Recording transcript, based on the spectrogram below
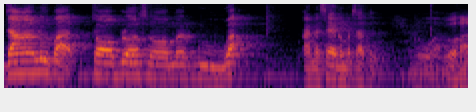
jangan lupa coblos nomor 2 karena saya nomor satu. Wah.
